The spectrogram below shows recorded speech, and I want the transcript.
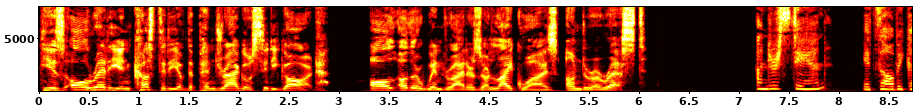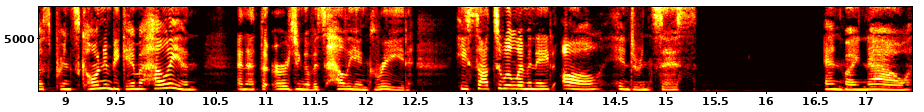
He is already in custody of the Pendrago City Guard. All other Windriders are likewise under arrest. Understand? It's all because Prince Conan became a Hellion, and at the urging of his Hellion greed, he sought to eliminate all hindrances. And by now,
